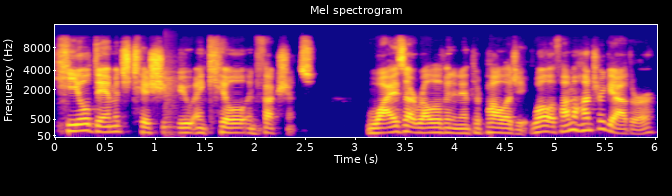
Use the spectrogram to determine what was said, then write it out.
heal damaged tissue and kill infections. Why is that relevant in anthropology? Well, if I'm a hunter gatherer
